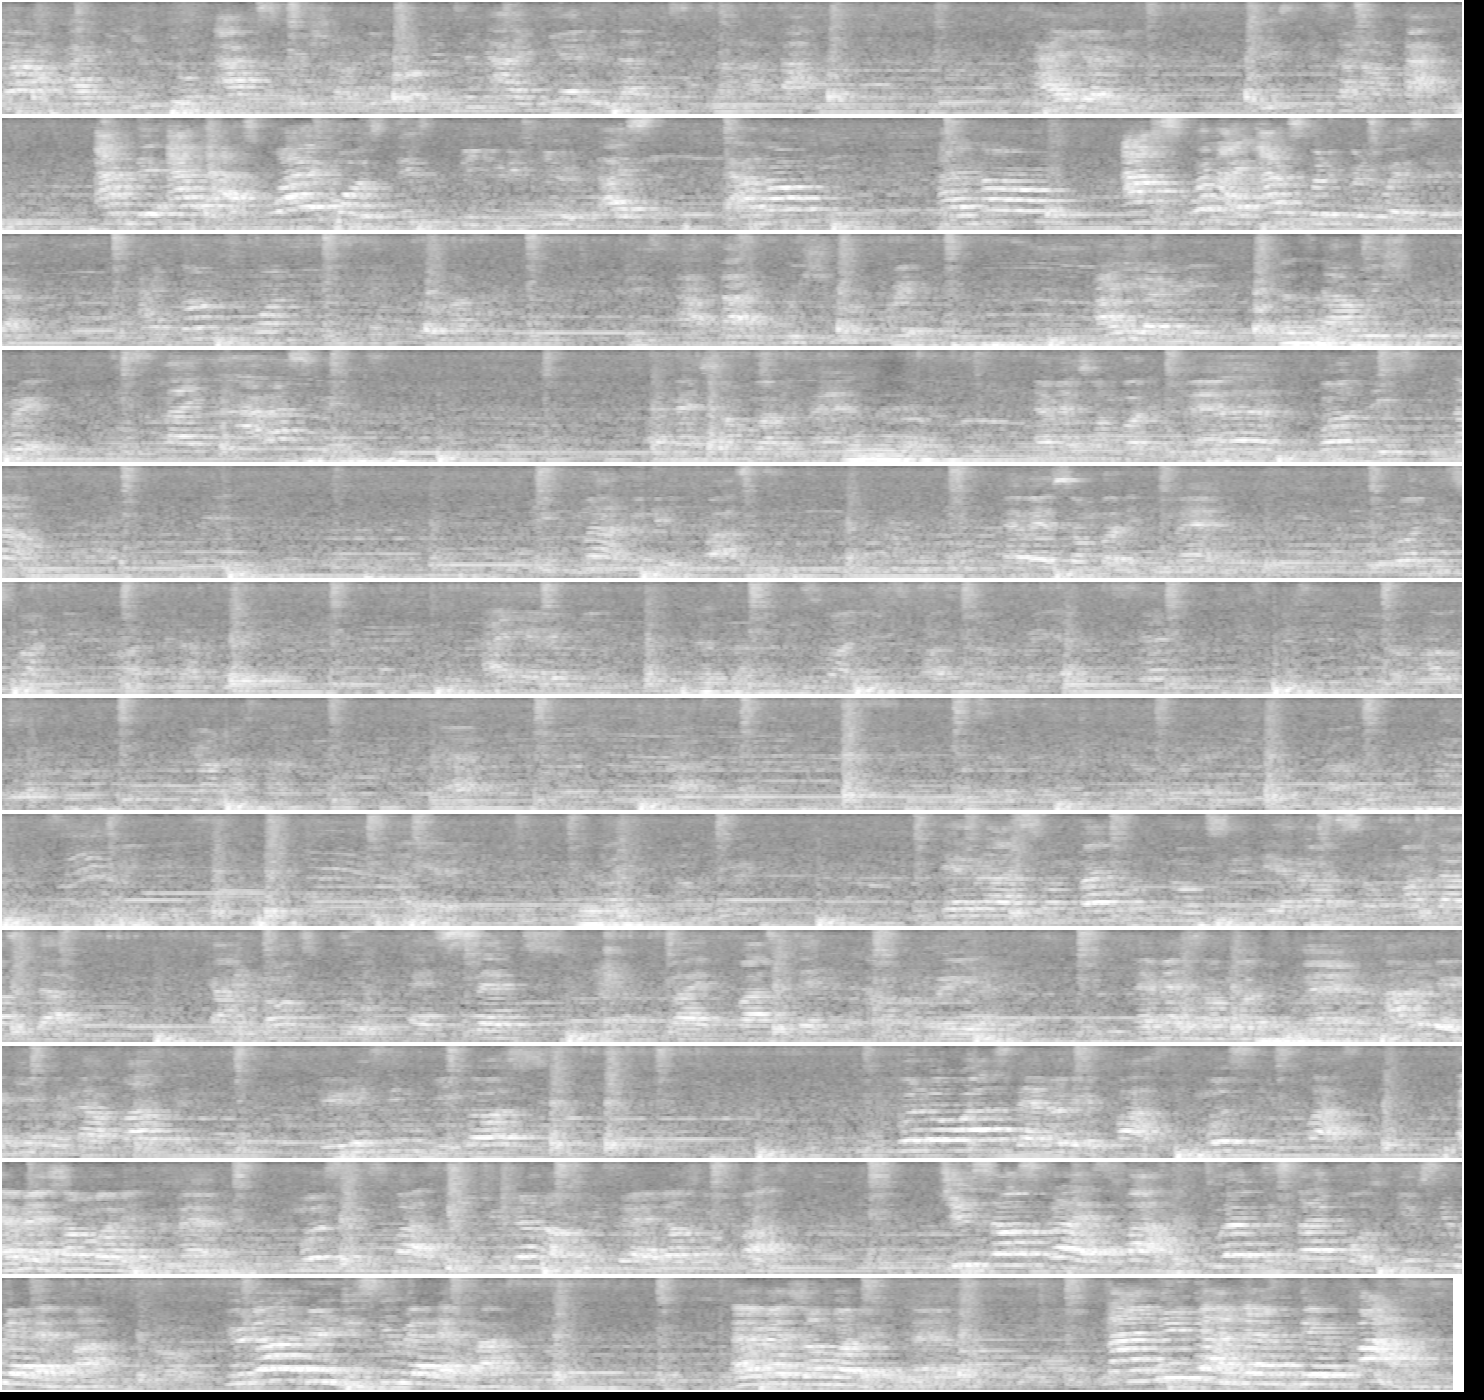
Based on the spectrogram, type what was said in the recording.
Now I begin to ask questions. The only thing I hear is that this is an attack. I hear me. This is an attack. And they, I ask why must this be reviewed? I said, I now, I now ask when I ask very very well. I say that I don't want this thing to happen. This attack, we should pray. Are you hearing me? Yes, sir. Now we should pray. It's like harassment. Amen, somebody. man. Amen. Amen, somebody. Man. Uh, but this now, big man no dey fast. Amen, somebody. Amen. But this one need fasting and prayer. Are you me? Yes, sir. This one needs fasting and some Bible talks say there are some matters that cannot go except by fasting and prayer. Amen, somebody. Amen. I know they give una fasting. The reason because followers they know they fast. Moses fast. Amen, somebody. Amen. Moses fast. The children of Israel doesn't fast. Jesus Christ fast. Twelve disciples. You see where they fast? You don't read. You see where they fast? Amen, somebody. Now neither them they fast.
